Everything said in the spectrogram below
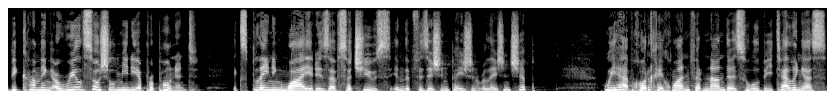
becoming a real social media proponent, explaining why it is of such use in the physician-patient relationship. We have Jorge Juan Fernandez, who will be telling us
